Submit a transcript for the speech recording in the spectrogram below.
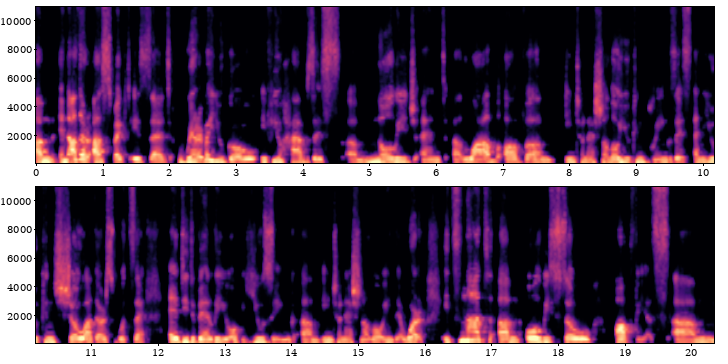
Um, another aspect is that wherever you go, if you have this um, knowledge and uh, love of um, international law, you can bring this and you can show others what's the added value of using um, international law in their work. It's not um, always so obvious um,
